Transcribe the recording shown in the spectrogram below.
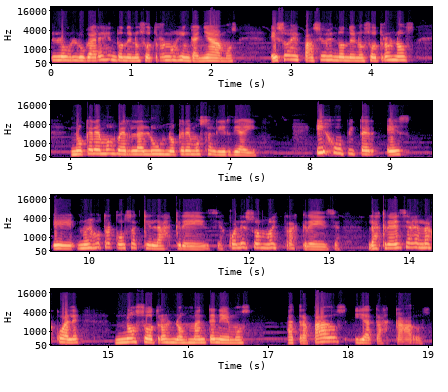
los lugares en donde nosotros nos engañamos, esos espacios en donde nosotros nos, no queremos ver la luz, no queremos salir de ahí. Y Júpiter es, eh, no es otra cosa que las creencias. ¿Cuáles son nuestras creencias? Las creencias en las cuales nosotros nos mantenemos atrapados y atascados.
